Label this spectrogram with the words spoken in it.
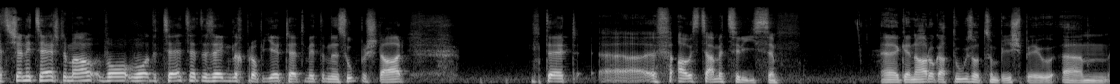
es ist ja nicht das erste Mal, wo, wo der CC das eigentlich probiert hat, mit einem Superstar dort äh, alles zusammenzureissen. Äh, Gennaro Gattuso zum Beispiel ähm,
